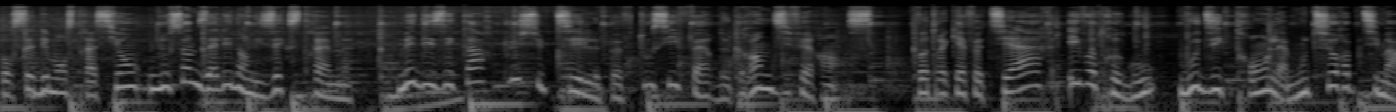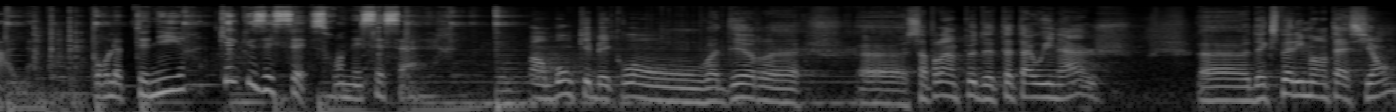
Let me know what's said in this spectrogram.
Pour cette démonstration, nous sommes allés dans les extrêmes, mais des écarts plus subtils peuvent aussi faire de grandes différences. Votre cafetière et votre goût vous dicteront la mouture optimale. Pour l'obtenir, quelques essais seront nécessaires. En bon québécois, on va dire, euh, euh, ça prend un peu de tatouinage, euh, d'expérimentation.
